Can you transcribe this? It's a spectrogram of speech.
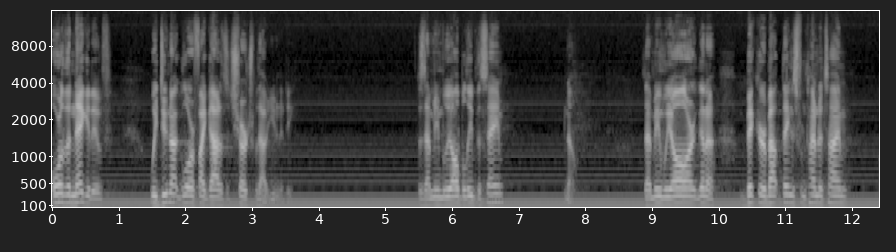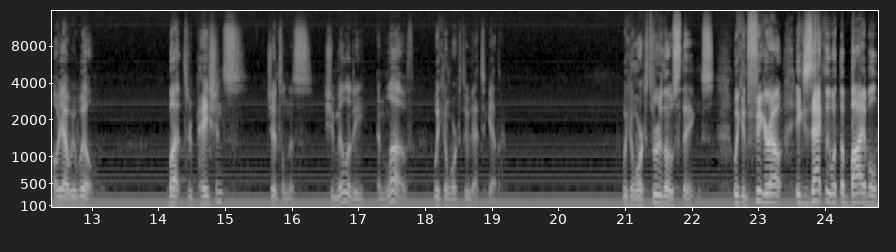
Or the negative, we do not glorify God as a church without unity. Does that mean we all believe the same? That mean we all aren't going to bicker about things from time to time? Oh, yeah, we will. But through patience, gentleness, humility, and love, we can work through that together. We can work through those things. We can figure out exactly what the Bible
